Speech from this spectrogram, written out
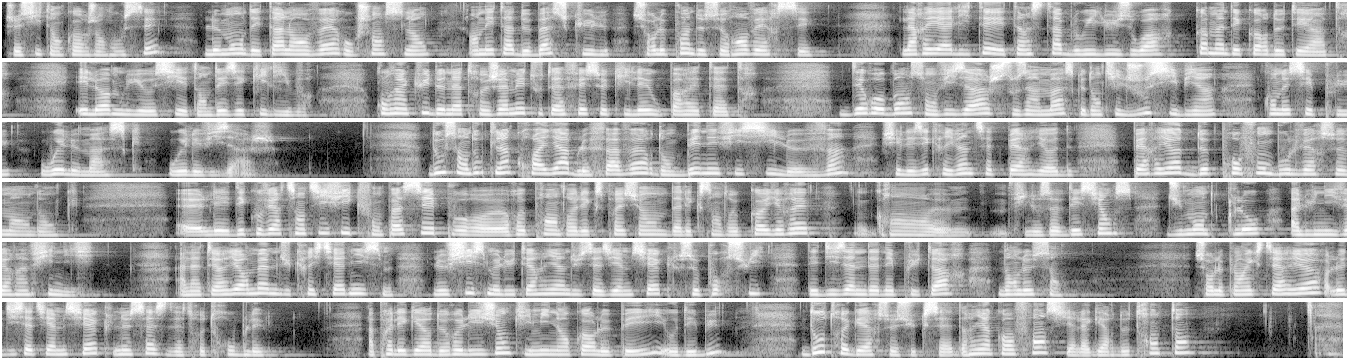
Je cite encore Jean Rousset, Le monde est à l'envers ou chancelant, en état de bascule, sur le point de se renverser. La réalité est instable ou illusoire comme un décor de théâtre. Et l'homme lui aussi est en déséquilibre, convaincu de n'être jamais tout à fait ce qu'il est ou paraît être, dérobant son visage sous un masque dont il joue si bien qu'on ne sait plus où est le masque, où est le visage d'où sans doute l'incroyable faveur dont bénéficie le vin chez les écrivains de cette période, période de profond bouleversement donc. Euh, les découvertes scientifiques font passer, pour euh, reprendre l'expression d'Alexandre Coiré, grand euh, philosophe des sciences, du monde clos à l'univers infini. À l'intérieur même du christianisme, le schisme luthérien du XVIe siècle se poursuit des dizaines d'années plus tard dans le sang. Sur le plan extérieur, le XVIIe siècle ne cesse d'être troublé. Après les guerres de religion qui minent encore le pays au début, d'autres guerres se succèdent. Rien qu'en France, il y a la guerre de 30 ans,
